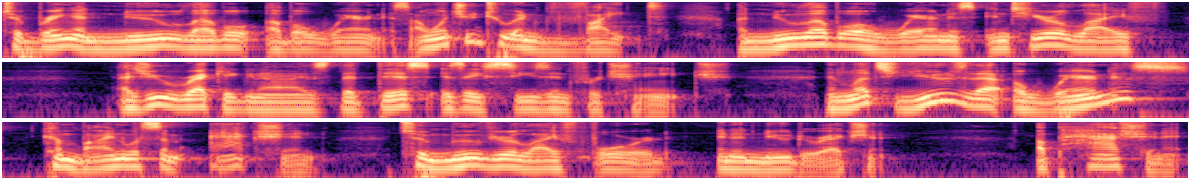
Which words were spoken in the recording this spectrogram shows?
to bring a new level of awareness. I want you to invite a new level of awareness into your life as you recognize that this is a season for change. And let's use that awareness combined with some action to move your life forward in a new direction, a passionate,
